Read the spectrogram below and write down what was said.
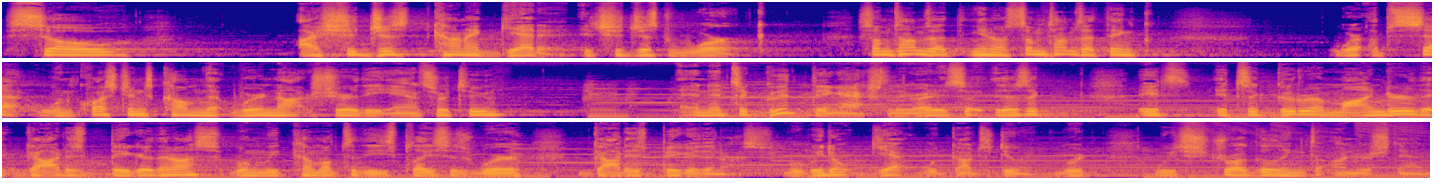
so I should just kind of get it. It should just work. Sometimes, I, you know, sometimes I think we're upset when questions come that we're not sure the answer to and it's a good thing actually right? It's a, there's a it's it's a good reminder that god is bigger than us when we come up to these places where god is bigger than us where we don't get what god's doing. We're we're struggling to understand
